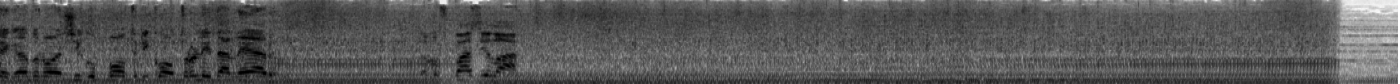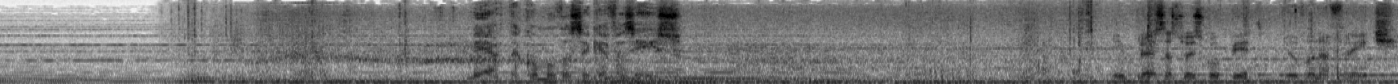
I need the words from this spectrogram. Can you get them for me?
Chegando no antigo ponto de controle da Nero. Estamos quase lá. Merda, como você quer fazer isso? Empresta sua escopeta. Eu vou na frente.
